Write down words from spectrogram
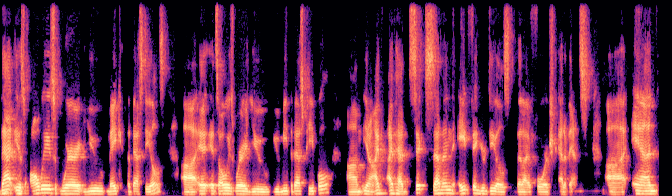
that mm-hmm. always where you make the best deals uh, it, it's always where you you meet the best people um, you know, I've, I've had six, seven, eight figure deals that I've forged at events. Uh, and,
